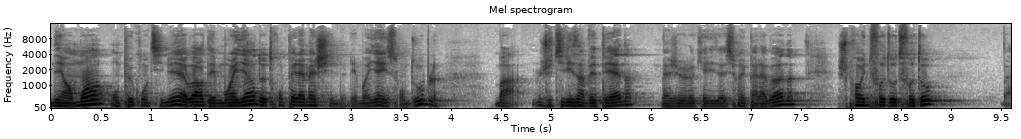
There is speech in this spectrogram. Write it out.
Néanmoins, on peut continuer à avoir des moyens de tromper la machine. Les moyens, ils sont doubles bah, j'utilise un VPN, ma géolocalisation n'est pas la bonne. Je prends une photo de photo, bah,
